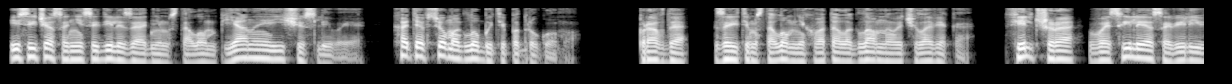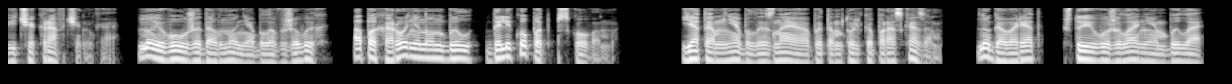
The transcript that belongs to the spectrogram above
И сейчас они сидели за одним столом пьяные и счастливые, хотя все могло быть и по-другому. Правда, за этим столом не хватало главного человека, фельдшера Василия Савельевича Кравченко, но его уже давно не было в живых, а похоронен он был далеко под Псковом. Я там не был и знаю об этом только по рассказам, но говорят, что его желанием было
